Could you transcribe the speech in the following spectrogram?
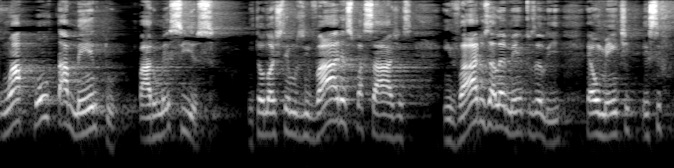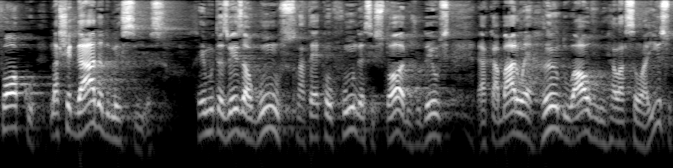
um apontamento para o Messias. Então, nós temos em várias passagens, em vários elementos ali, realmente esse foco na chegada do Messias. E muitas vezes alguns até confundem essa história, os judeus acabaram errando o alvo em relação a isso,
